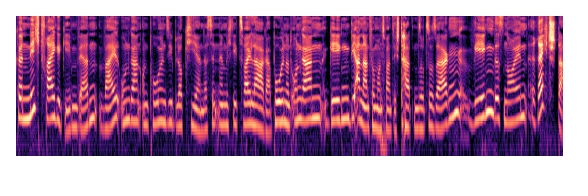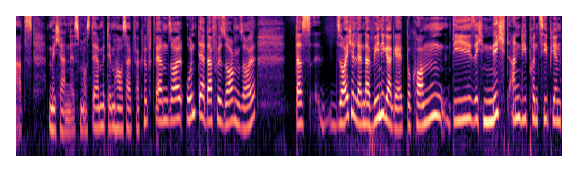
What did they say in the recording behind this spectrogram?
können nicht freigegeben werden, weil Ungarn und Polen sie blockieren. Das sind nämlich die zwei Lager, Polen und Ungarn gegen die anderen 25 Staaten sozusagen, wegen des neuen Rechtsstaatsmechanismus, der mit dem Haushalt verknüpft werden soll und der dafür sorgen soll, dass solche Länder weniger Geld bekommen, die sich nicht an die Prinzipien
